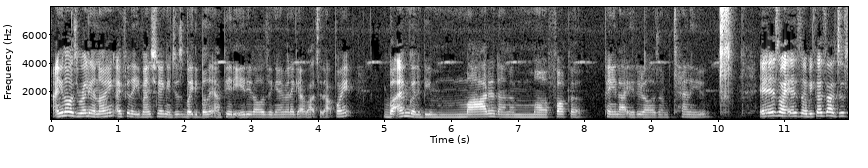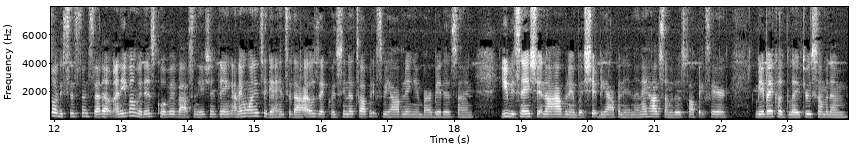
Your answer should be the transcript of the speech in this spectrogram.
And you know it's really annoying? I feel like eventually I can just bite the bullet and pay the eighty dollars again when I get back to that point. But I'm gonna be madder than a motherfucker paying that eighty dollars, I'm telling you. It is what it is though, because that's just how the system set up. And even with this COVID vaccination thing, and I wanted to get into that. I was like, Christina, topics be happening in Barbados, and you be saying shit not happening, but shit be happening. And I have some of those topics here. Maybe I could glide through some of them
